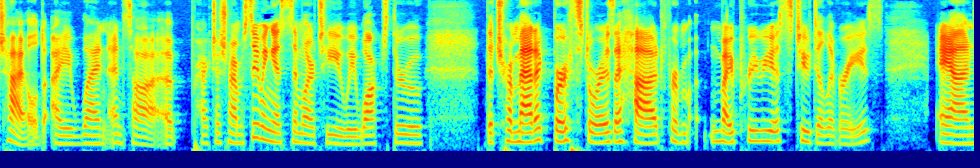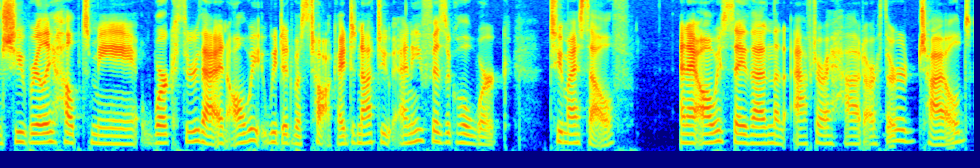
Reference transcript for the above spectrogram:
child, I went and saw a practitioner. I'm assuming is similar to you. We walked through the traumatic birth stories I had from my previous two deliveries. And she really helped me work through that. And all we, we did was talk. I did not do any physical work to myself. And I always say then that after I had our third child,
